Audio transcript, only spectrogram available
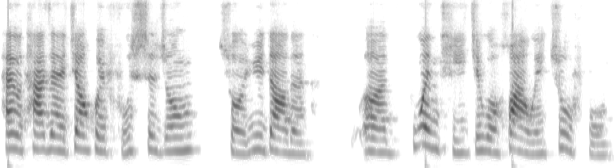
还有她在教会服侍中所遇到的呃问题，结果化为祝福。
